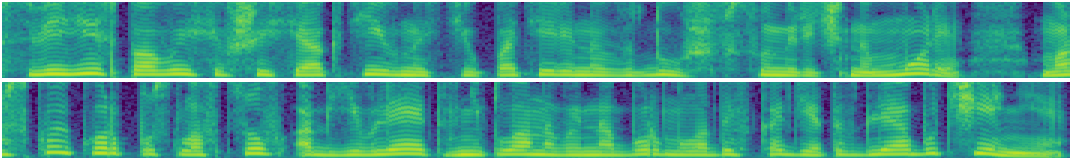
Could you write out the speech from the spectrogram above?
В связи с повысившейся активностью потерянных душ в Сумеречном море, морской корпус ловцов объявляет внеплановый набор молодых кадетов для обучения,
